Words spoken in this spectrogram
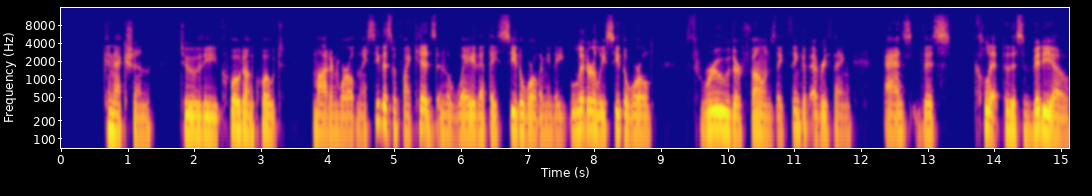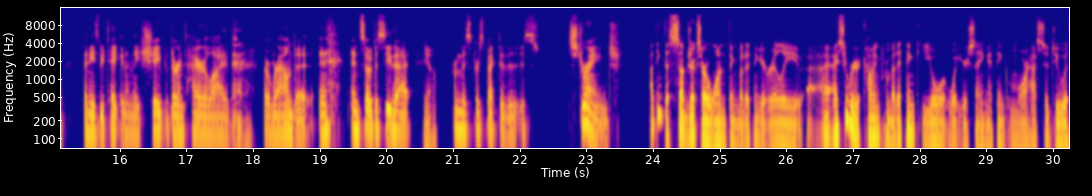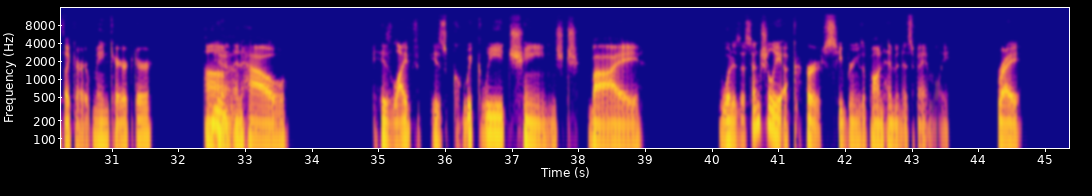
connection to the quote unquote modern world. And I see this with my kids in the way that they see the world. I mean, they literally see the world through their phones. They think of everything as this clip, this video that needs to be taken, and they shape their entire lives around it. And, and so to see that yeah. from this perspective is strange. I think the subjects are one thing, but I think it really I, I see where you're coming from, but I think your what you're saying, I think more has to do with like our main character, um, Yeah. and how his life is quickly changed by what is essentially a curse he brings upon him and his family, right?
